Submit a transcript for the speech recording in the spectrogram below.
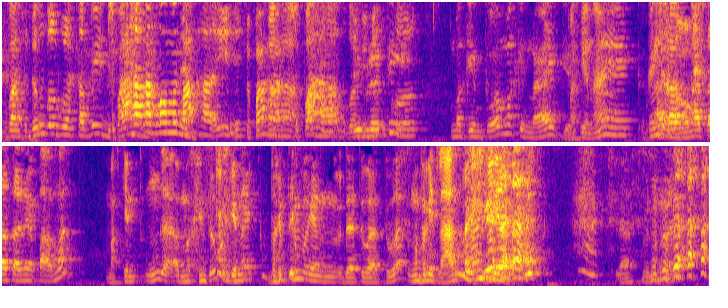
bukan sedengkul Pul, tapi di Sepaha paha. kan, Mama, nih? Paha, iya. Sepaha. Sepaha, bukan Ya, di berarti makin tua makin naik ya. makin naik Eh, enggak Atas, dong atasannya paman makin enggak makin tua makin naik berarti yang udah tua-tua nggak pakai celana iya Lah,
